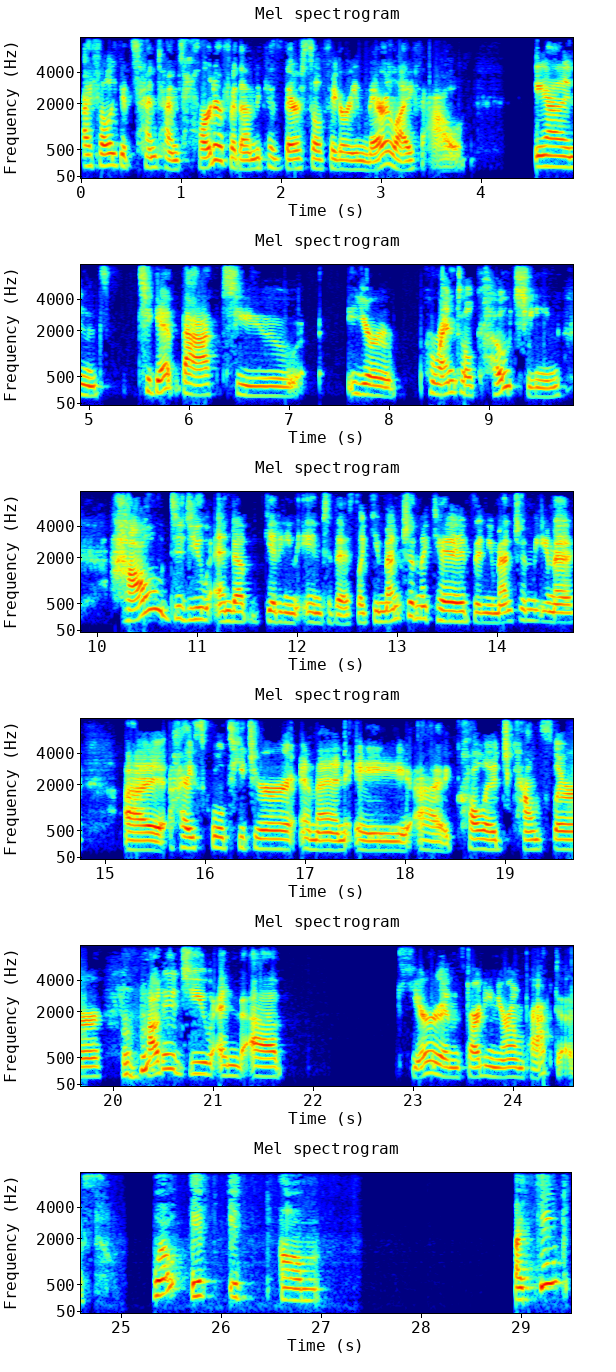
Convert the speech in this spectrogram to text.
I feel like it's 10 times harder for them because they're still figuring their life out. And to get back to your parental coaching, how did you end up getting into this? Like you mentioned the kids and you mentioned being a, a high school teacher and then a, a college counselor. Mm-hmm. How did you end up here and starting your own practice? Well, it it um I think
